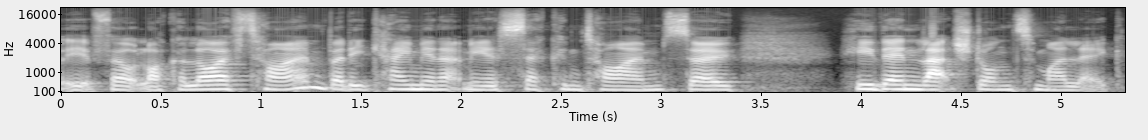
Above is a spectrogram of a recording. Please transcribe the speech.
It felt like a lifetime, but he came in at me a second time. So he then latched onto my leg.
